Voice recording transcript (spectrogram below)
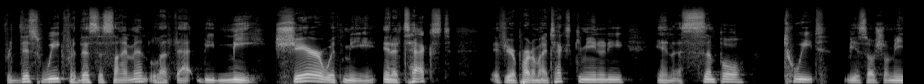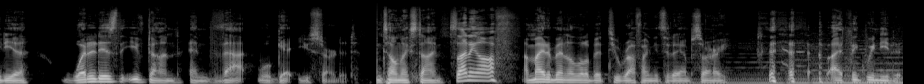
for this week, for this assignment, let that be me. Share with me in a text if you're a part of my text community in a simple tweet via social media what it is that you've done, and that will get you started. Until next time, signing off. I might have been a little bit too rough on you today. I'm sorry. I think we need it.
